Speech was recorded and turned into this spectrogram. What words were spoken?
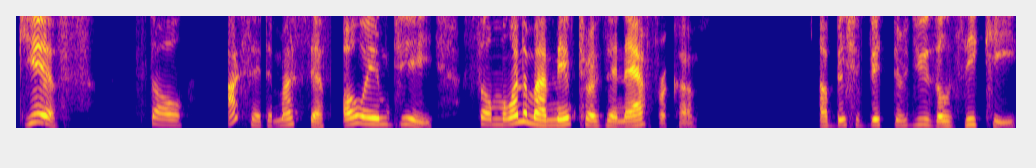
gifts. So I said to myself, OMG. So one of my mentors in Africa, uh, Bishop Victor Uzoziki,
